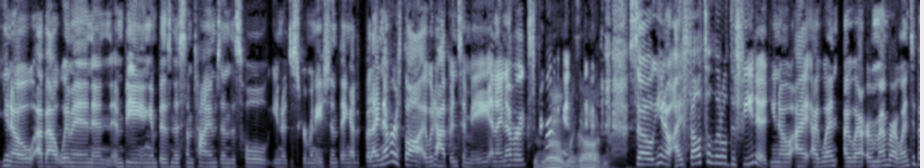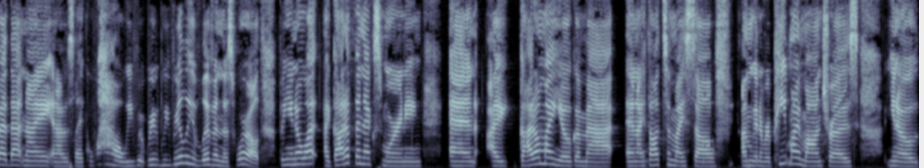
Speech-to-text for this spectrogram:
you know, about women and and being in business sometimes, and this whole you know discrimination thing. But I never thought it would happen to me, and I never experienced. Oh my god! It. So you know, I felt a little defeated. You know, I I went I, went, I remember I went to bed that night, and I was like, wow, we we, we really live in this world. But you know what? I got up the next morning and I got on my yoga mat and I thought to myself, I'm going to repeat my mantras. You know,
